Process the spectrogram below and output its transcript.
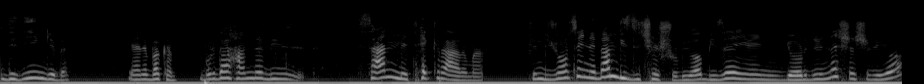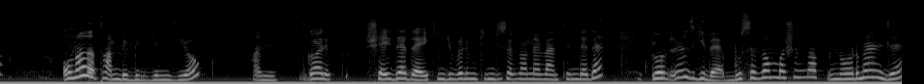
Dediğim gibi. Yani bakın burada hem de biz sen mi tekrar mı? Şimdi John Cena neden bizi şaşırıyor? Bize yani gördüğünde şaşırıyor. Ona da tam bir bilgimiz yok. Hani garip. Şeyde de ikinci bölüm ikinci sezon eventinde de gördüğünüz gibi bu sezon başında normaldi.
